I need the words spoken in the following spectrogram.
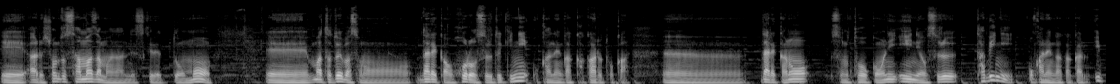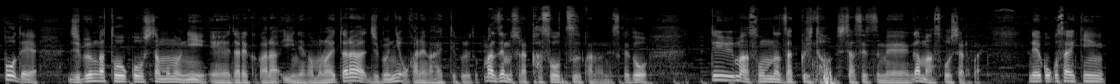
えー、あるしほんと様々なんですけれども、えーまあ、例えばその誰かをフォローする時にお金がかかるとかうん誰かのその投稿に「いいね」をするたびにお金がかかる。一方で自分が投稿したものに、えー、誰かから「いいね」がもらえたら自分にお金が入ってくるとか、まあ、全部それは仮想通貨なんですけどっていうまあそんなざっくりとした説明がまあソーシャルファイ。でここ最近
